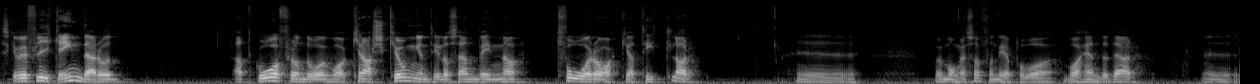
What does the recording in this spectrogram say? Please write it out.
ska vi flika in där och att gå från då att vara kraschkungen till att sen vinna två raka titlar Eh, det var många som funderade på vad, vad hände där? Eh,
